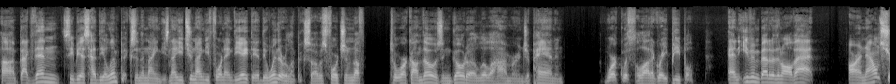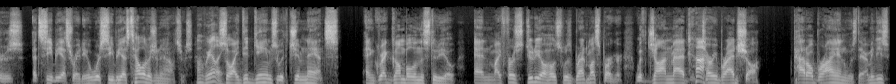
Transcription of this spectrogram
uh, back then, CBS had the Olympics in the 90s, 92, 94, 98. They had the Winter Olympics. So I was fortunate enough to work on those and go to Lillehammer in Japan and work with a lot of great people. And even better than all that, our announcers at CBS Radio were CBS television announcers. Oh, really? So I did games with Jim Nantz and Greg Gumbel in the studio. And my first studio host was Brent Musburger with John Madden, Terry Bradshaw, Pat O'Brien was there. I mean, these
